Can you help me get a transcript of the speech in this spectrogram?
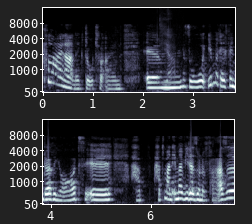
kleine Anekdote ein. Ähm, ja. So im Referendariat äh, hat, hat man immer wieder so eine Phase,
